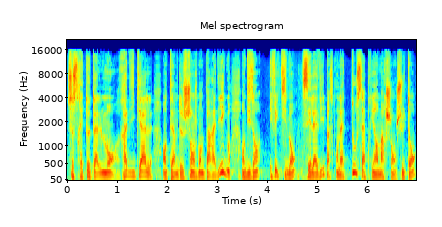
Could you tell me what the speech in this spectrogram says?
Ce serait totalement radical en termes de changement de paradigme en disant effectivement c'est la vie parce qu'on a tous appris en marchant, en chutant.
